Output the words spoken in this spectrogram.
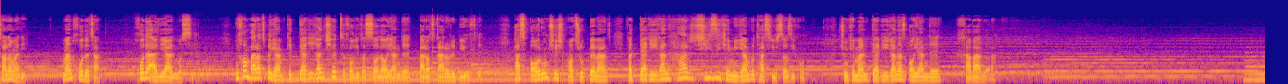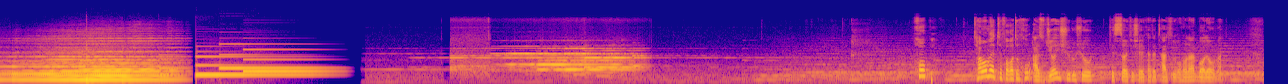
سلام علی. من خودتم. خود علی الماسی. می‌خوام برات بگم که دقیقا چه اتفاقی تا سال آینده برات قرار بیفته. پس آروم چشمهات رو ببند و دقیقا هر چیزی که میگم رو تصویر سازی کن. چون که من دقیقا از آینده خبر دارم. خب تمام اتفاقات خوب از جایی شروع شد که سایت شرکت تلفیق هنر بالا اومد.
